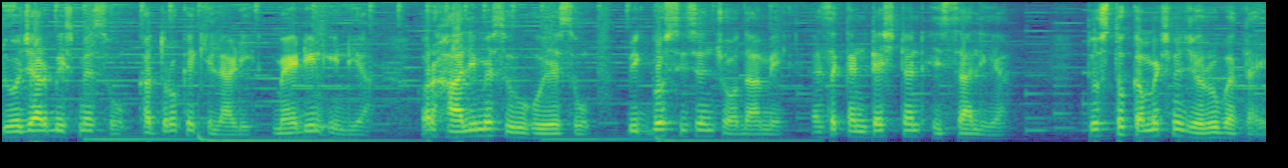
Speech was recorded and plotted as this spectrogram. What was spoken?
2020 में शो खतरों के खिलाड़ी मेड इन इंडिया और हाल ही में शुरू हुए शो बिग बॉस सीज़न 14 में एज ए कंटेस्टेंट हिस्सा लिया। दोस्तों कमेंट्स में ज़रूर बताएँ,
